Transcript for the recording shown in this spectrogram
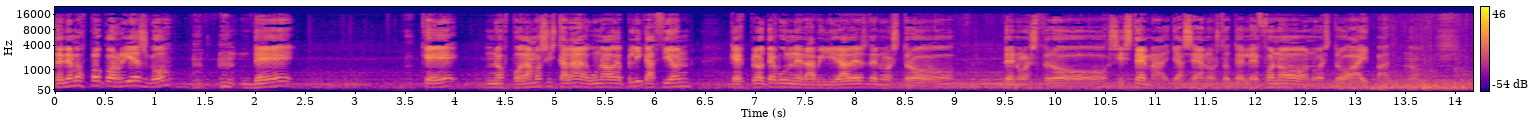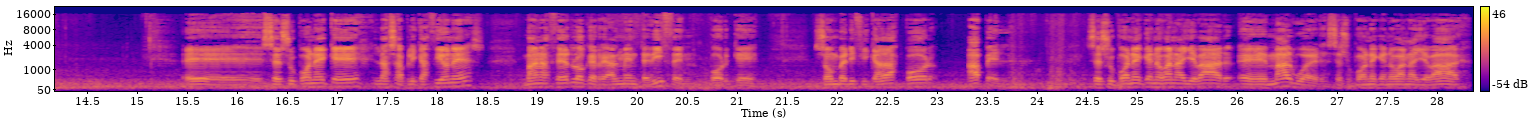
tenemos poco riesgo de que nos podamos instalar alguna aplicación que explote vulnerabilidades de nuestro, de nuestro sistema, ya sea nuestro teléfono o nuestro iPad. Eh, se supone que las aplicaciones van a hacer lo que realmente dicen, porque son verificadas por Apple. Se supone que no van a llevar eh, malware, se supone que no van a llevar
